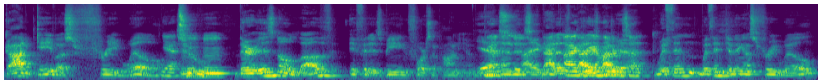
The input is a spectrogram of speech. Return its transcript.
God gave us free will Yes. to. Mhm. There is no love if it is being forced upon you. Yes, and it is I agree. that is I agree is 100. percent within within giving us free will,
